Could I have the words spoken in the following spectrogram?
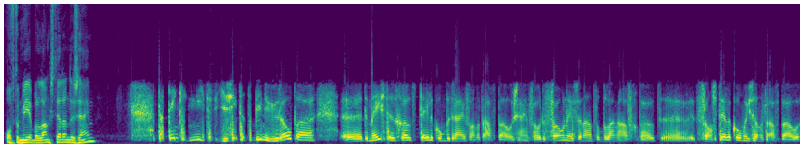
of er meer belangstellenden zijn? Dat denk ik niet. Je ziet dat er binnen Europa uh, de meeste grote telecombedrijven aan het afbouwen zijn. Vodafone heeft een aantal belangen afgebouwd. Uh, Frans Telecom is aan het afbouwen.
